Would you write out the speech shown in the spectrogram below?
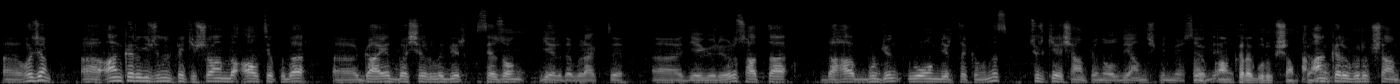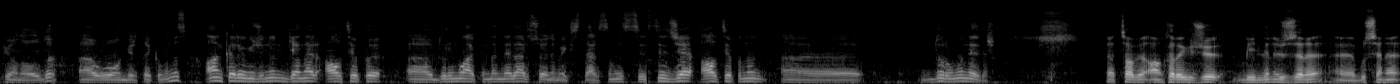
Hocam e, Ankara gücünün peki şu anda altyapıda e, gayet başarılı bir sezon geride bıraktı e, diye görüyoruz. Hatta daha bugün U11 takımınız Türkiye şampiyonu oldu yanlış bilmiyorsam Yok, değil mi? Ankara grup Ha, şampiyonu. Ankara grup şampiyonu oldu e, U11 takımınız. Ankara gücünün genel altyapı durumu hakkında neler söylemek istersiniz? Siz- Sizce altyapının durumu nedir? Ya tabii Ankara gücü bildiğiniz üzere bu sene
